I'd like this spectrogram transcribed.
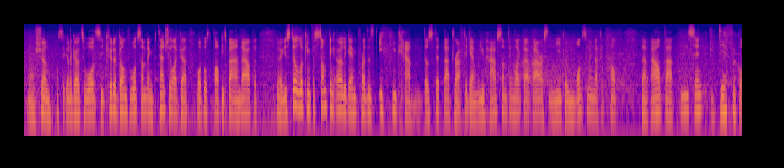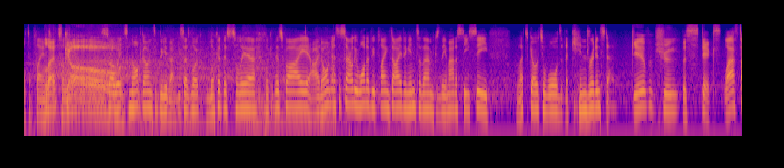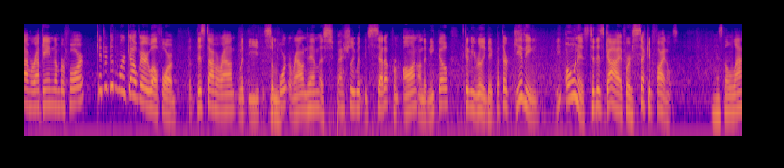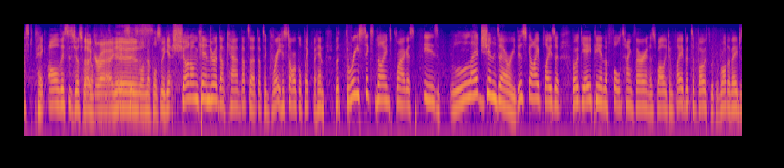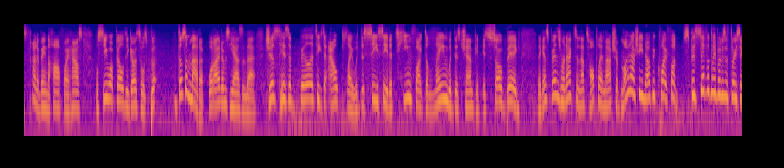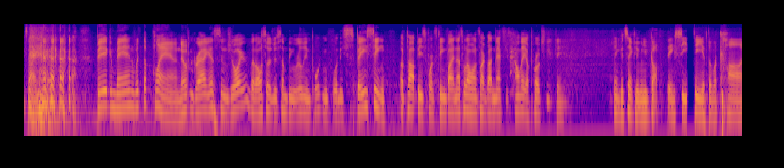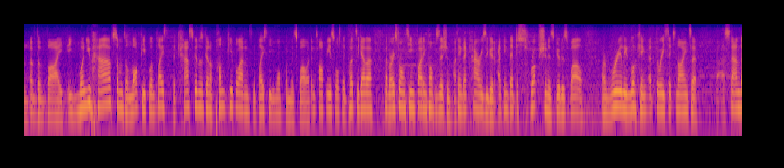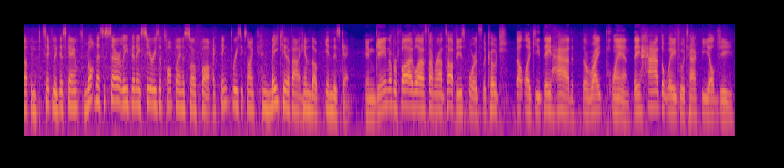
Now Xun, what's he going to go towards? He could have gone towards something potentially like a, well, of course the Poppy's banned out, but you know, you're still looking for something early game presence if you can. It does fit that draft. Again, when you have something like that, Varus and Neeko, you want something that can help them out that decent, difficult to play. Let's go! So it's not going to be that. He says, look, look at this Taliyah, look at this Vi. I don't necessarily want to be playing diving into them because the amount of CC. Let's go towards the Kindred instead. Give Xun the sticks. Last time around, game number four, Kindred didn't work out very well for him. But this time around, with the support mm. around him, especially with the setup from On on the Neeko, it's going to be really big. But they're giving the onus to this guy for his second finals. As the last pick. Oh, this is just wonderful. This is wonderful. So we get Xun on Kindred. That can, that's a that's a great historical pick for him. But 369's Gragas is legendary. This guy plays it both the AP and the full tank variant as well. You can play a bit of both with the Rod of Ages kind of being the halfway house. We'll see what build he goes towards. But doesn't matter what items he has in there. Just his ability to outplay with the CC, the team fight, to lane with this champion is so big. Against Bin's Renekton, that top lane matchup might actually now be quite fun, specifically because of 369. big man with the plan. No Gragas enjoyer, but also just something really important for the spacing of top esports team fight. And that's what I want to talk about next is how they approach these things think particularly when you've got the CC of the Rakan, of the Vi, when you have someone to lock people in place, the Cascade is going to punt people out into the place that you want them as well. I think Top Esports, they put together a very strong team fighting composition. I think their carries are good. I think their disruption is good as well. I'm really looking at 369 to uh, stand up in particularly this game. It's not necessarily been a series of top laners so far. I think 369 can make it about him, though, in this game. In game number five last time around Top Esports, the coach felt like he, they had the right plan. They had the way to attack BLG.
